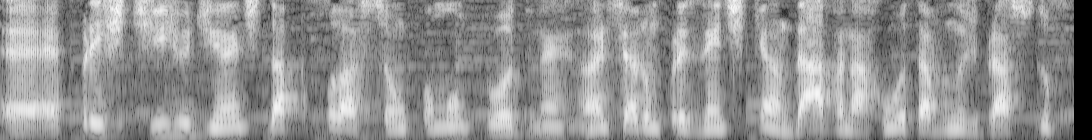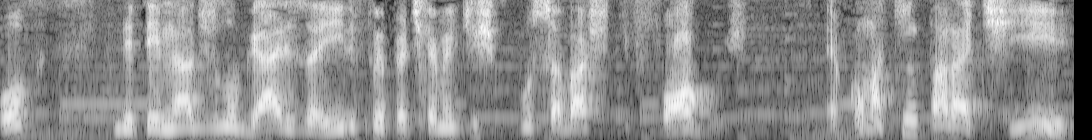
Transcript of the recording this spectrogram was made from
é, prestígio diante da população como um todo, né? Antes era um presidente que andava na rua, estava nos braços do povo, em determinados lugares aí ele foi praticamente expulso abaixo de fogos. É como aqui em Paraty,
